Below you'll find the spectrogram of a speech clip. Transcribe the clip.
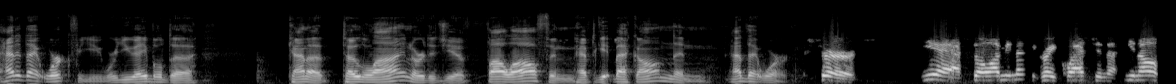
how did that work for you? Were you able to kind of toe the line, or did you fall off and have to get back on? And how'd that work? Sure. Yeah. So, I mean, that's a great question. You know,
